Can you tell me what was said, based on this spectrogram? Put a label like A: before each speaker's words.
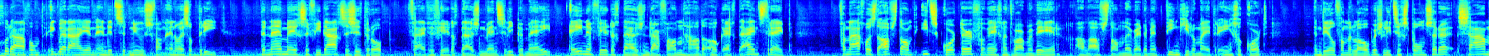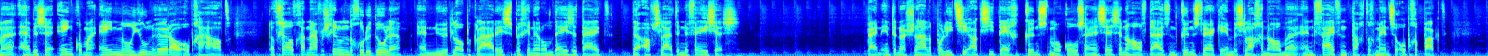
A: Goedenavond, ik ben Ryan en dit is het nieuws van NOS op 3. De Nijmeegse Vierdaagse zit erop. 45.000 mensen liepen mee. 41.000 daarvan haalden ook echt de eindstreep. Vandaag was de afstand iets korter vanwege het warme weer. Alle afstanden werden met 10 kilometer ingekort. Een deel van de lopers liet zich sponsoren. Samen hebben ze 1,1 miljoen euro opgehaald. Dat geld gaat naar verschillende goede doelen. En nu het lopen klaar is, beginnen rond deze tijd de afsluitende feestjes. Bij een internationale politieactie tegen kunstmokkel zijn 6.500 kunstwerken in beslag genomen en 85 mensen opgepakt.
